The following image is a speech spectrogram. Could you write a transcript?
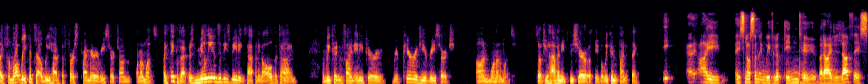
Like from what we could tell, we have the first primary research on one-on-ones. Like think of that. There's millions of these meetings happening all the time, and we couldn't find any peer peer-reviewed research on one-on-ones. So if you have any, please share it with me. But we couldn't find a thing. I it's not something we've looked into, but I love this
